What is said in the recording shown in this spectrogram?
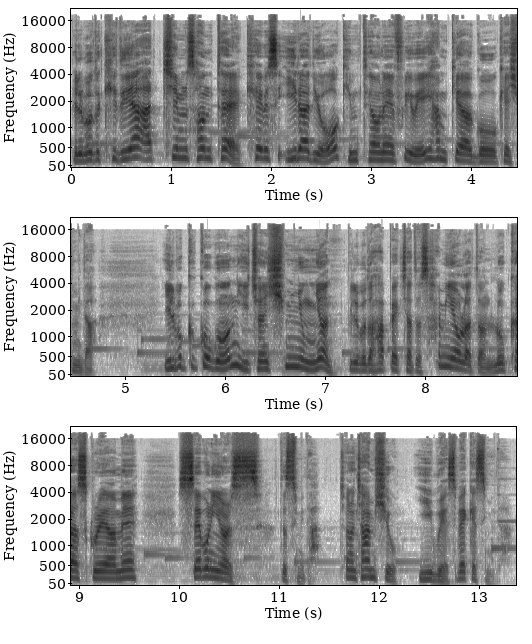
빌보드 키드의 아침 선택 KBS 2라디오 김태훈의 프리웨이 함께하고 계십니다. 1부 끝곡은 2016년 빌보드 핫백 차트 3위에 올랐던 루카스 그레함의 Seven Years 듣습니다. 저는 잠시 후 2부에서 뵙겠습니다.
